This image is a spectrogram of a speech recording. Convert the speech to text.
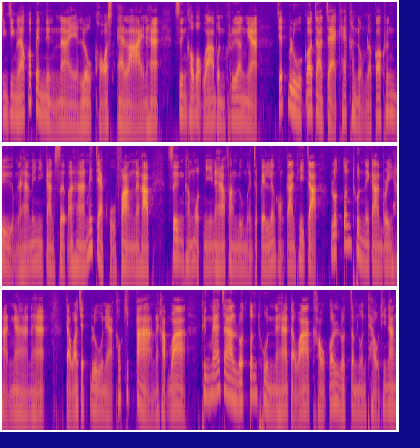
จริงๆแล้วก็เป็นหนึ่งใน low cost airline นะฮะ ซึ่งเขาบอกว่าบนเครื่องเนี่ย JetBlue ก็จะแจกแค่ขนมแล้วก็เครื่องดื่มนะฮะ ไม่มีการเสิร์ฟอาหารไม่แจกหูฟังนะครับ ซึ่งทั้งหมดนี้นะฮะฟังดูเหมือนจะเป็นเรื่องของการที่จะลดต้นทุนในการบริหารงานนะฮะ แต่ว่า JetBlue เนี่ยเขาคิดต่างนะครับว่าถึงแม้จะลดต้นทุนนะฮะแต่ว่าเขาก็ลดจำนวนแถวที่นั่ง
